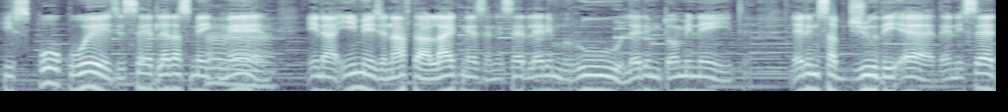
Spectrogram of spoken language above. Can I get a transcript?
He spoke words. He said, Let us make mm. man in our image and after our likeness. And He said, Let him rule, let him dominate, let him subdue the earth. And He said,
